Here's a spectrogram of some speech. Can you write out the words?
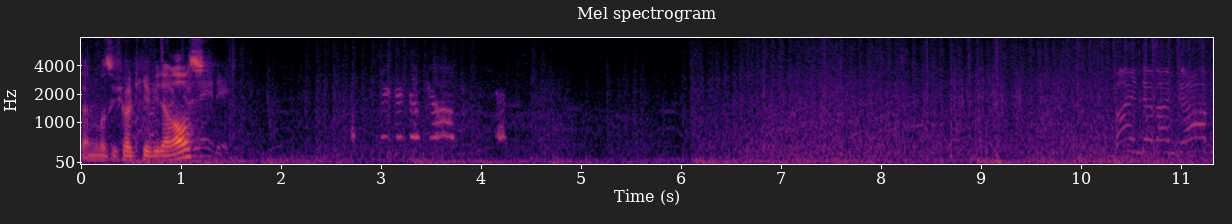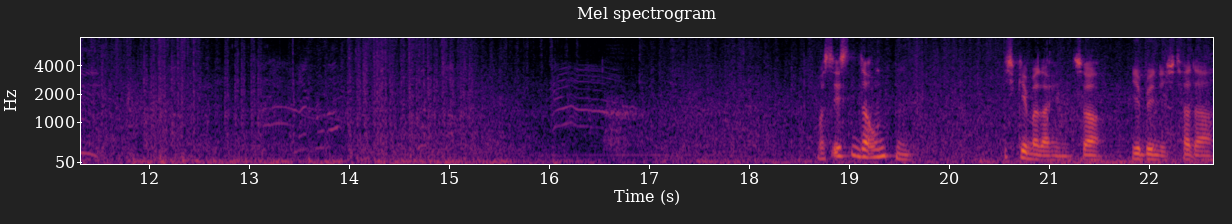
Dann muss ich halt hier wieder raus. Was ist denn da unten? Ich gehe mal dahin. So, hier bin ich. Tada.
